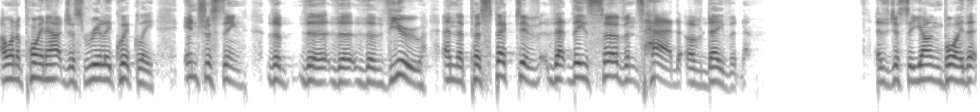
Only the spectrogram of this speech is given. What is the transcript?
I want to point out just really quickly interesting the, the, the, the view and the perspective that these servants had of David. As just a young boy, that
